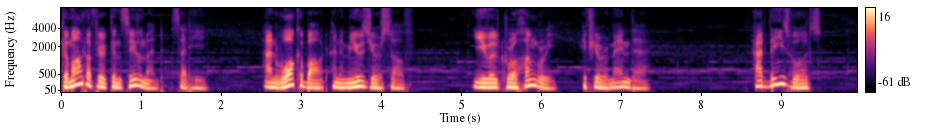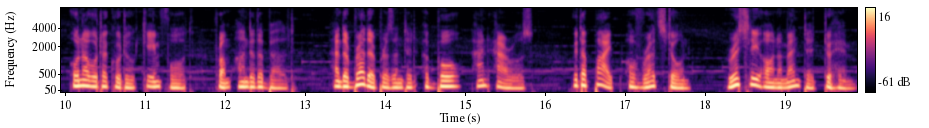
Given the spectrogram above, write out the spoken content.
Come out of your concealment, said he, and walk about and amuse yourself. You will grow hungry if you remain there. At these words, O-na-wut-a-qut-o came forth from under the belt and the brother presented a bow and arrows with a pipe of red stone richly ornamented to him.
